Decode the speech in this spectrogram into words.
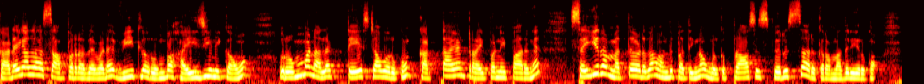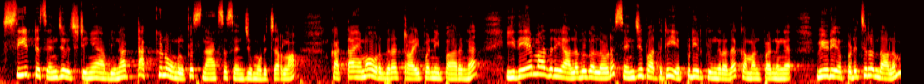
கடைகளில் சாப்பிட்றத விட வீட்டில் ரொம்ப ஹைஜீனிக்காகவும் ரொம்ப நல்ல டேஸ்ட்டாகவும் இருக்கும். கட்டாயம் ட்ரை பண்ணி பாருங்கள் செய்கிற மெத்தடு தான் வந்து பார்த்திங்கன்னா உங்களுக்கு ப்ராசஸ் பெருசாக இருக்கிற மாதிரி இருக்கும். சீட்டு செஞ்சு வச்சிட்டிங்க அப்படின்னா டக்குன்னு உங்களுக்கு ஸ்நாக்ஸை செஞ்சு முடிச்சிடலாம். கட்டாயமாக ஒரு தடவை ட்ரை பண்ணி பாருங்கள் இதே மாதிரி அளவுகளோட செஞ்சு பார்த்துட்டு எப்படி இருக்குங்கிறத கமெண்ட் பண்ணுங்கள் வீடியோ பிடிச்சிருந்தாலும்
